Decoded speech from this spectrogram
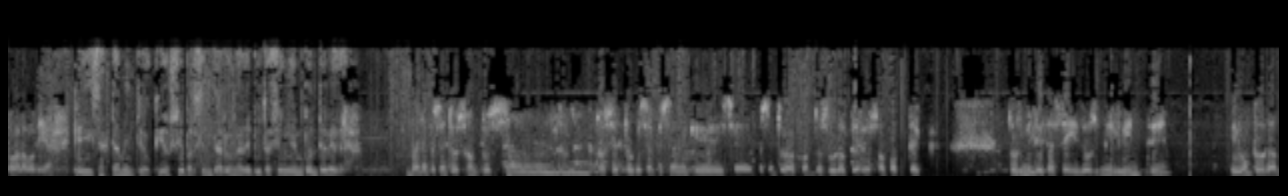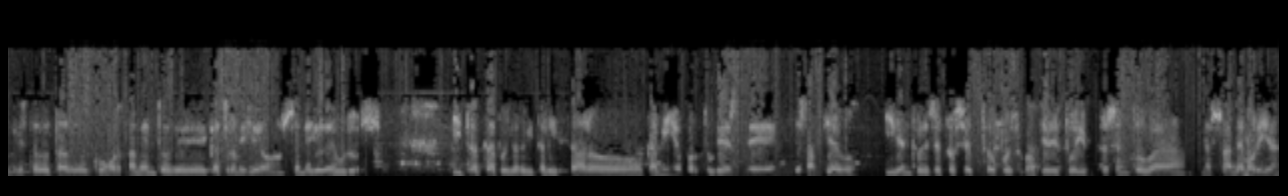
Hola, bo día. Que exactamente o que os se presentaron na Deputación en Pontevedra? Bueno, presentó un, pues, un proxecto que se, presenta, que se presentou a fondos europeos, a POPTEC 2016-2020 é un programa que está dotado con un orzamento de 4 millóns e medio de euros e trata pois, de revitalizar o camiño portugués de, de Santiago e dentro dese proxecto pois, o Concello de Tui presentou a, a súa memoria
